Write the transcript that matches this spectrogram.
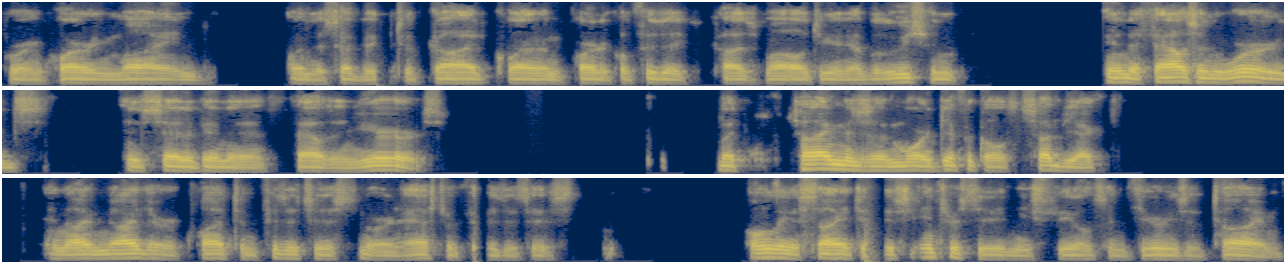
for Inquiring Mind on the subject of God, quantum particle physics, cosmology, and evolution in a thousand words instead of in a thousand years. But time is a more difficult subject, and I'm neither a quantum physicist nor an astrophysicist, only a scientist interested in these fields and theories of time.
